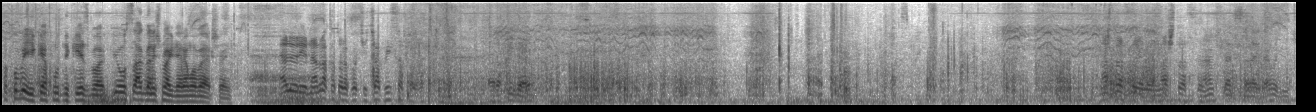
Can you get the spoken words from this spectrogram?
Akkor végig kell futni kézbe jó szággal és megnyerem a versenyt. Előrébb nem rakhatod a kocsit, csak visszafele. Arra figyelj. Ne stresszelj, Robi, ne stresszelj. Nem stresszelek, de hogy is.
